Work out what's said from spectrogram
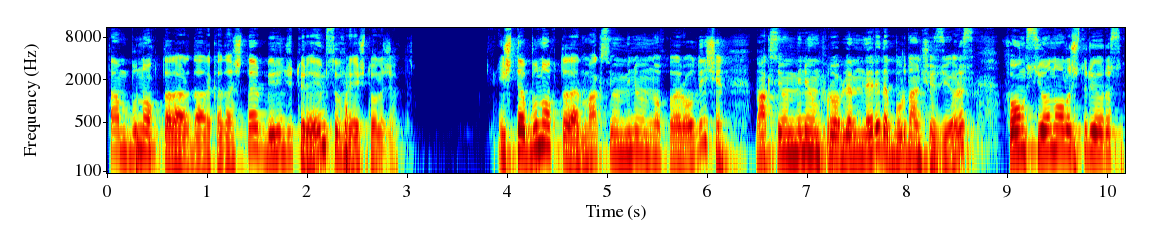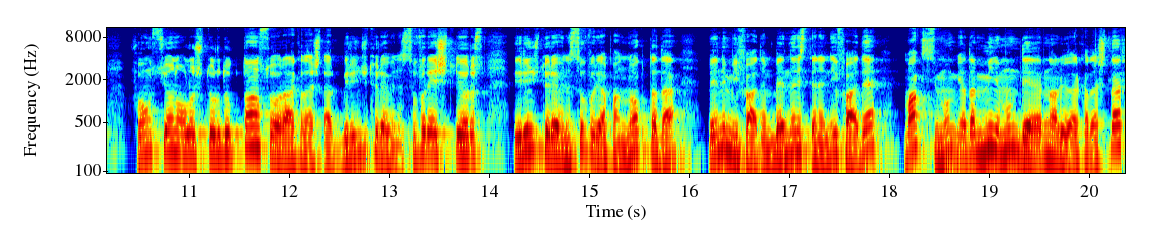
tam bu noktalarda arkadaşlar birinci türevim sıfıra eşit olacaktır. İşte bu noktalar maksimum minimum noktalar olduğu için maksimum minimum problemleri de buradan çözüyoruz. Fonksiyonu oluşturuyoruz. Fonksiyonu oluşturduktan sonra arkadaşlar birinci türevini sıfır eşitliyoruz. Birinci türevini sıfır yapan noktada benim ifadem benden istenen ifade maksimum ya da minimum değerini alıyor arkadaşlar.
